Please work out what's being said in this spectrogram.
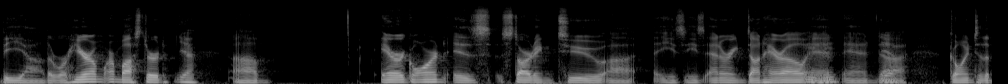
the uh, the Rohirrim are mustered. Yeah. Um, Aragorn is starting to uh, he's he's entering Dunharrow and and Mm-hmm. Yeah. uh, going to the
